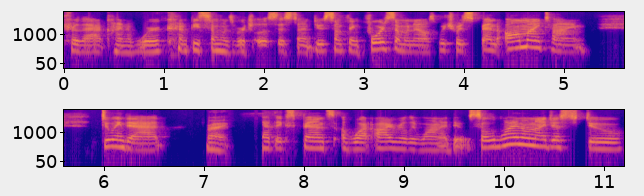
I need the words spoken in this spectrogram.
for that kind of work. And be someone's virtual assistant, do something for someone else, which would spend all my time doing that. Right. At the expense of what I really want to do. So why don't I just do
